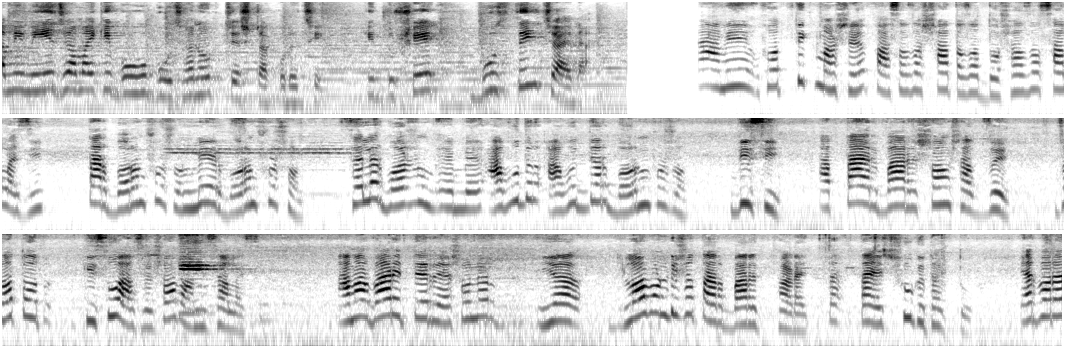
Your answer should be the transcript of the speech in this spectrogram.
আমি মেয়ে জামাইকে বহু বোঝানোর চেষ্টা করেছি, কিন্তু সে বুঝতেই চায় না। আমি প্রত্যেক মাসে পাঁচ হাজার, সাত হাজার, দশ হাজার চালাইছি। তার বরণ শোষণ, মেয়ের বরণ শোষণ, ছেলের বরণ আবুদের, আবুদার বরণ শোষণ দিছি। আর তার বাড়ির সংসার যে যত কিছু আছে সব আমি চালাইছি। আমার বাড়িতে রেশনের ইয়া লবণ দিছে, তার বাড়িতে ফাড়াই তা- তাই সুখে থাকতো। এরপরে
